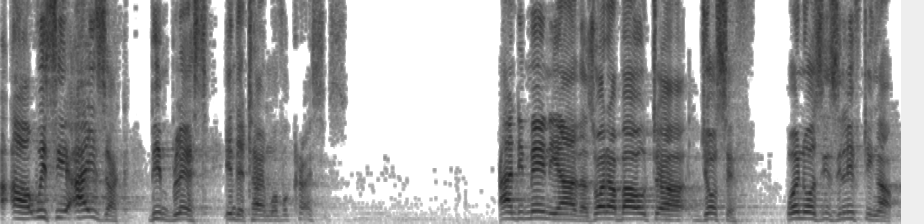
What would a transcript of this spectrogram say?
uh, we see Isaac being blessed in the time of a crisis. and many others. What about uh, Joseph? When was his lifting up?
